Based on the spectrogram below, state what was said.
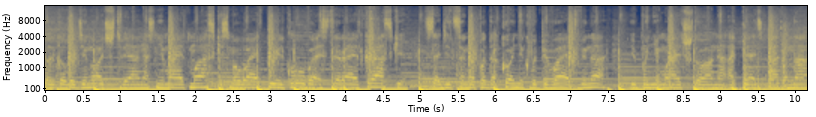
Только в одиночестве она снимает маски Смывает пыль клуба, стирает краски. Садится на подоконник, выпивает вина И понимает, что она опять одна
